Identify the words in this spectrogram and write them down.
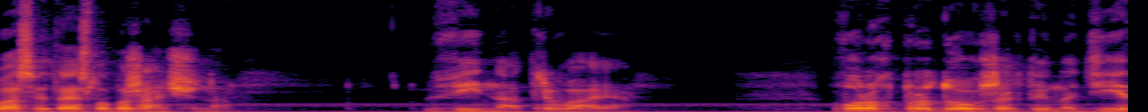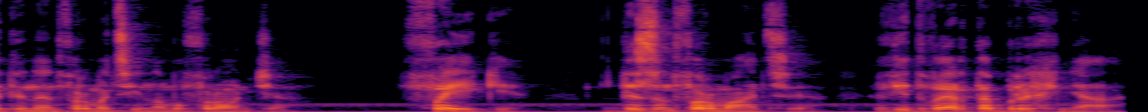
Вас вітає Слобожанщина. Війна триває. Ворог продовжує активно діяти на інформаційному фронті. Фейки, дезінформація, відверта брехня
